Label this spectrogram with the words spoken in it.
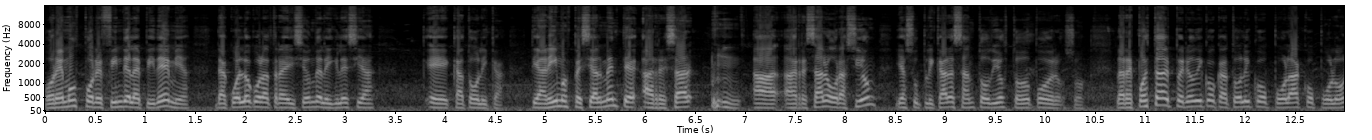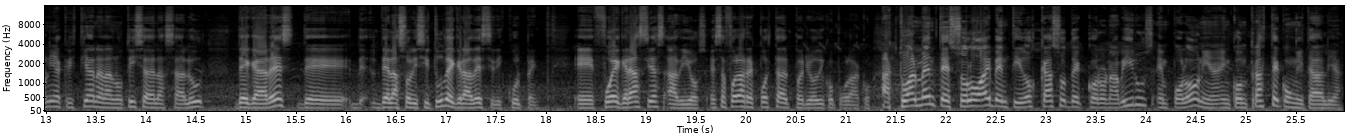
Oremos por el fin de la epidemia, de acuerdo con la tradición de la Iglesia eh, católica. Te animo especialmente a rezar, a, rezar oración y a suplicar al Santo Dios Todopoderoso. La respuesta del periódico católico polaco Polonia Cristiana a la noticia de la salud de Gades, de, la solicitud de Gradesi, disculpen, eh, fue gracias a Dios. Esa fue la respuesta del periódico polaco. Actualmente solo hay 22 casos de coronavirus en Polonia, en contraste con Italia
